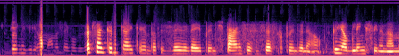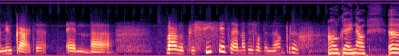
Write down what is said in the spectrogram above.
Ik denk dat jullie allemaal anders even op de website kunnen kijken. En dat is www.spaarne66.nl. Daar kun je ook links vinden naar menukaarten en eh, waar we precies zitten. En dat is op de Melkbrug. Oké, nou, eh,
